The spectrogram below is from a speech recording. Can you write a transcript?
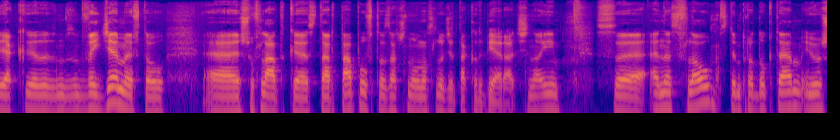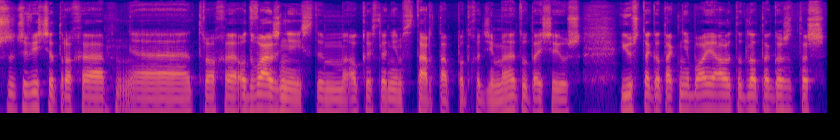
jak wejdziemy w tą e, szufladkę startupów, to zaczną nas ludzie tak odbierać. No i z NS Flow, z tym produktem już rzeczywiście trochę, trochę odważniej z tym określeniem startup podchodzimy. Tutaj się już, już tego tak nie boję, ale to dlatego, że też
